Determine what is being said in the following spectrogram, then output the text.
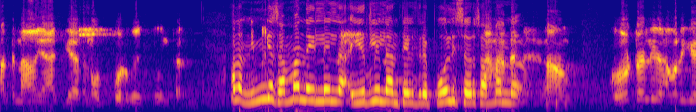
ಮತ್ತೆ ನಾವು ಯಾಕೆ ಅದನ್ನ ಒಪ್ಕೊಳ್ಬೇಕು ಅಂತ. ಅಲ್ಲ ನಿಮ್ಗೆ ಸಂಬಂಧ ಇರಲಿಲ್ಲ ಇರ್ಲಿಲ್ಲ ಅಂತ ಹೇಳಿದ್ರೆ ಪೊಲೀಸರು ಸಂಬಂಧ ಕೋರ್ಟ್ ಅಲ್ಲಿ ಅವರಿಗೆ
